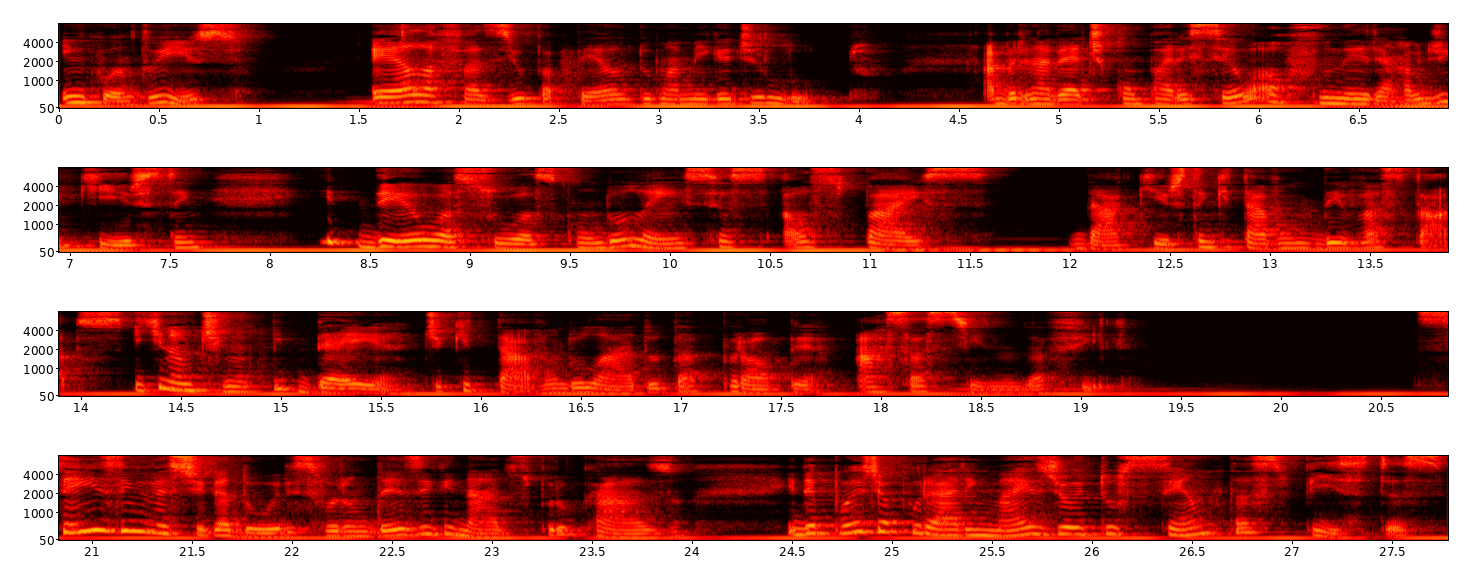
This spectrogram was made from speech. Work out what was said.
Enquanto isso, ela fazia o papel de uma amiga de luto. A Bernadette compareceu ao funeral de Kirsten e deu as suas condolências aos pais da Kirsten que estavam devastados e que não tinham ideia de que estavam do lado da própria assassina da filha. Seis investigadores foram designados para o caso e, depois de apurarem mais de 800 pistas,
